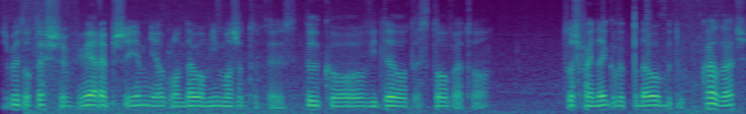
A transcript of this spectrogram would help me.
Żeby to też się w miarę przyjemnie oglądało, mimo że to, to jest tylko wideo testowe, to coś fajnego wypadałoby tu pokazać.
